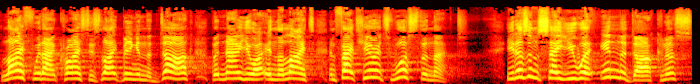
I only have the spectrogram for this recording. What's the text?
Life without Christ is like being in the dark, but now you are in the light. In fact, here it's worse than that. He doesn't say you were in the darkness,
